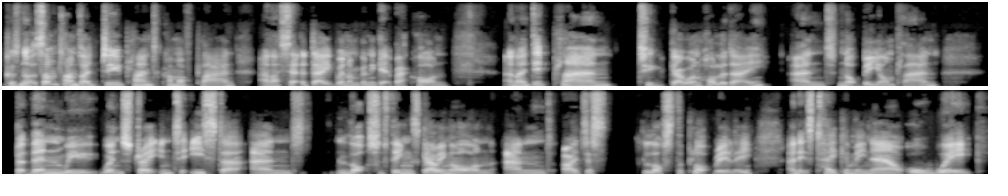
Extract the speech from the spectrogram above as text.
because not sometimes I do plan to come off plan and I set a date when I'm going to get back on. And I did plan to go on holiday and not be on plan. But then we went straight into Easter and lots of things going on. And I just lost the plot really. And it's taken me now all week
